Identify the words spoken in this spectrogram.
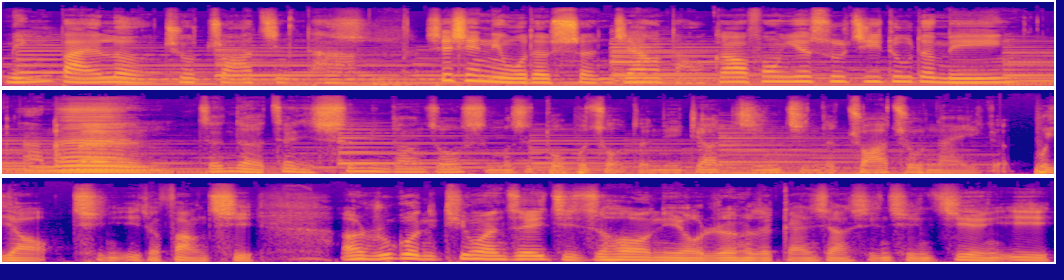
明白了就抓紧它。谢谢你，我的神，这样祷告，奉耶稣基督的名，阿门。真的，在你生命当中，什么是夺不走的？你一定要紧紧的抓住那一个，不要轻易的放弃。而如果你听完这一集之后，你有任何的感想、心情、建议，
